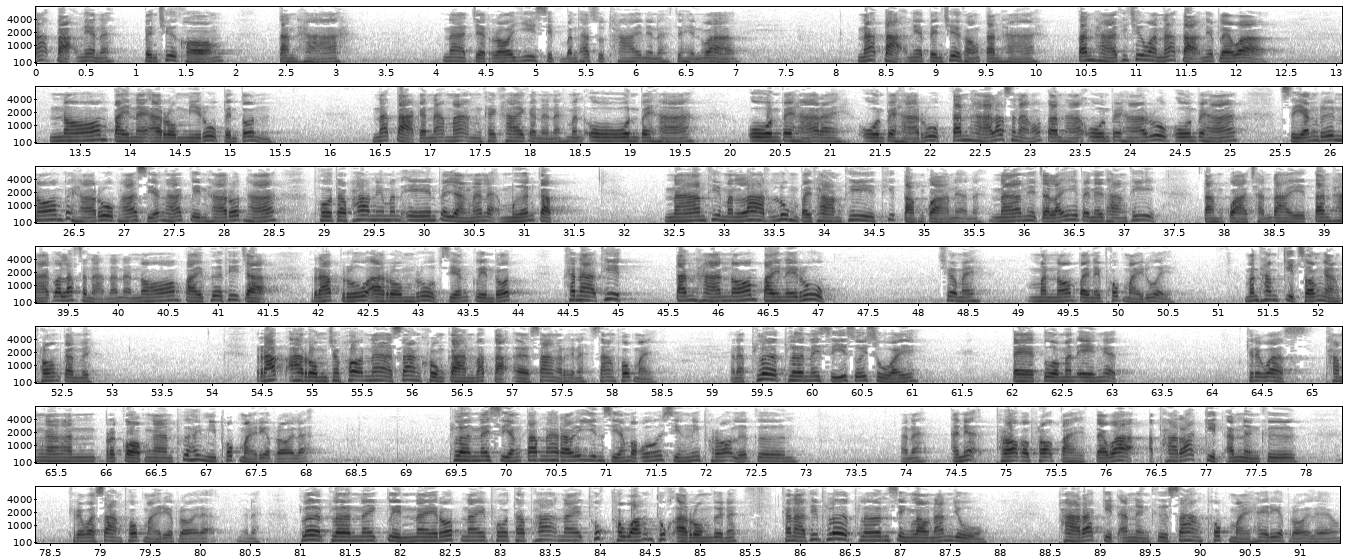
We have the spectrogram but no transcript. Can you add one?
ณตะเนี่ยนะเป็นชื่อของตันหาหน้าเจ็ดร้อยี่สิบบรรทัดสุดท้ายเนี่ยนะจะเห็นว่าณตะเนี่ยเป็นชื่อของตันหา ตันหาที่ชื่อว่าณตะเนี่ยแปลว่า น้อมไปในอารมณ์มีรูปเป็นต้นนาตากันนะมะมันคล้าย ๆ กันนะนะมันโอนไปหา โอนไปหาอะไร โอนไปหารูป ตัณหาลักษณะของตัณหาโอนไปหารูป โอนไปหาเสียงหรือน้อมไปหารูปหาเสียงหากลิ่นหารสหา โพธาภาพนี่มันเอ็นไปอย่างนั้นแหละเหมือนกับน้ำที่มันลาดลุ่มไปทางที่ที่ต่ำกว่าเนี่ยนะน้ำเนี่ยจะไหลไปในทางที่ต่ำกว่าฉันใด ตัณหาก็ลักษณะนั้นนะน้อมไปเพื่อที่จะรับรู้อารมณ์รูปเสียงกลิ่นรสขณะที่ตัณหาน้อมไปในรูป เชื่อไหม มันน้อมไปในภพใหม่ด้วย มันทำกิจสองอย่างพร้อมกันเลย รับอารมณ์เฉพาะหน้าสร้างโครงการวัตตะเออสร้างอะไรนะ สร้างภพใหม่นะเพลิดเพลินในสีสวยๆ แต่ตัวมันเองเนี่ยเรียกว่าทำงานประกอบงานเพื่อให้มีภพใหม่เรียบร้อยแล้ว เพลินในเสียงปั๊บนะเราได้ยินเสียงบอกโอ้เสียงนี้เพราะเหลือเกินอะนะอันเนี้ยเพราะก็เพราะไป แต่ว่าภารกิจอันหนึ่งคือ เรียกว่าสร้างภพใหม่เรียบร้อยแล้วนะเพลิดเพลินในกลิ่นในรสในโพธพะในทุกทวารทุกอารมณ์ด้วยนะขณะที่เพลิดเพลินสิ่งเหล่านั้นอยู่ ภารกิจอันหนึ่งคือสร้างภพใหม่ให้เรียบร้อยแล้ว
